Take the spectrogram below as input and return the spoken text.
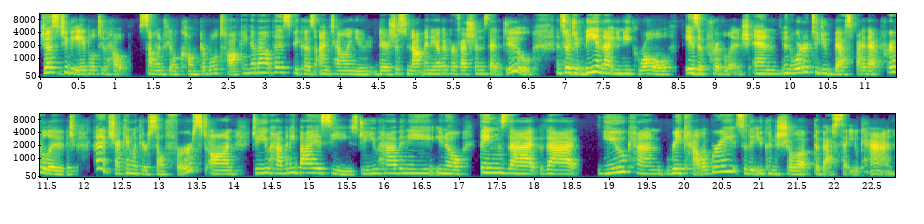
just to be able to help someone feel comfortable talking about this because i'm telling you there's just not many other professions that do. And so to be in that unique role is a privilege. And in order to do best by that privilege kind of check in with yourself first on do you have any biases? Do you have any you know things that that you can recalibrate so that you can show up the best that you can?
